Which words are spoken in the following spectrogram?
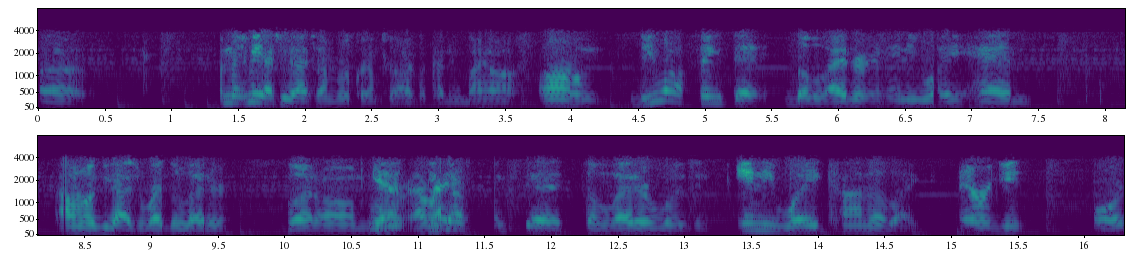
Uh, I mean, let me ask you guys something real quick. I'm sorry for cutting anybody off. Um, do you all think that the letter in any way had? I don't know if you guys read the letter, but um, yeah, do, I read. you guys think that the letter was in any way kind of like arrogant or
